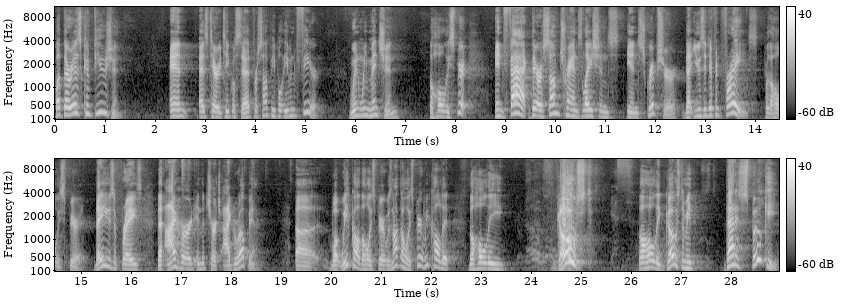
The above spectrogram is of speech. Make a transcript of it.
But there is confusion. And as Terry Teykl said, for some people, even fear when we mention the Holy Spirit. In fact, there are some translations in Scripture that use a different phrase for the Holy Spirit. They use a phrase that I heard in the church I grew up in. Uh, what we call the Holy Spirit was not the Holy Spirit, we called it the Holy Ghost. Ghost. Yes. The Holy Ghost. I mean, that is spooky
